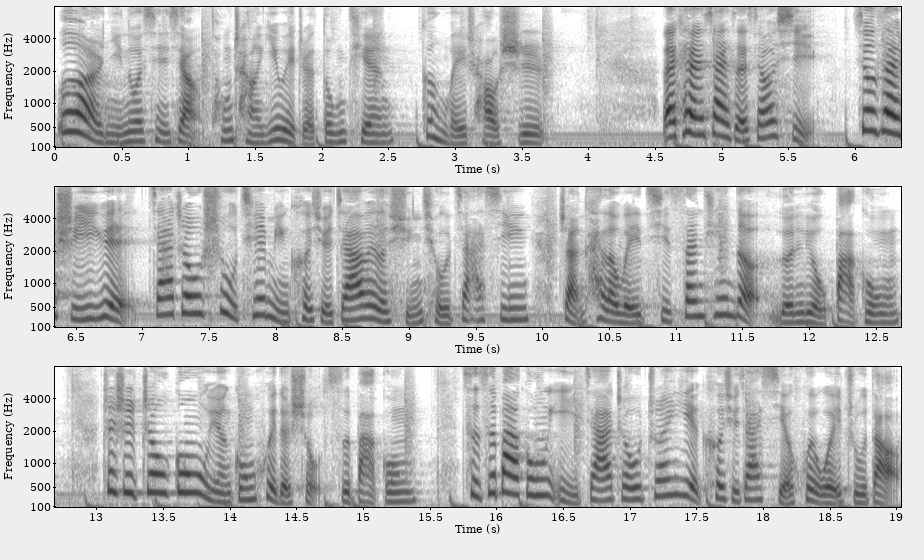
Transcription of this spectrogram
厄尔尼诺现象通常意味着冬天更为潮湿。来看下一则消息。就在十一月，加州数千名科学家为了寻求加薪，展开了为期三天的轮流罢工。这是州公务员工会的首次罢工。此次罢工以加州专业科学家协会为主导，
